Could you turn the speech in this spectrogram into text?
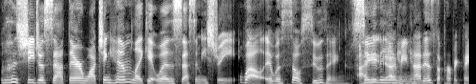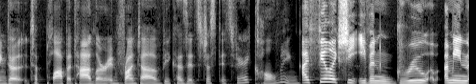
she just sat there watching him like it was Sesame Street. Well, it was so soothing. Soothing I, I and- mean, yeah. that is the perfect thing to to plop a toddler in front of because it's just it's very calming. I feel like she even grew. I mean,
